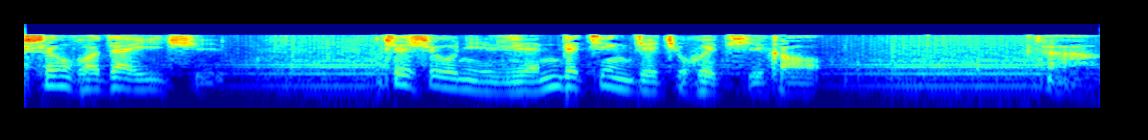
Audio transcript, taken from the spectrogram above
生活在一起，这时候你人的境界就会提高啊。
